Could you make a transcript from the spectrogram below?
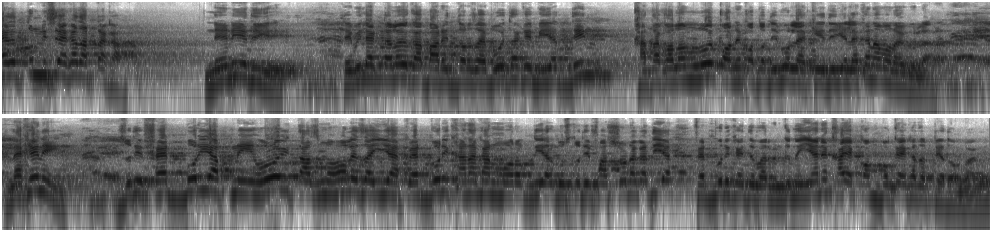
হেদের নিচে এক হাজার টাকা। নে নিয়ে দিকে টেবিলে একটা গা- বাড়ির দরজায় বই থাকে, বিয়ের দিন খাতা কলম লই কনে কত দিব লেখে দিকে লেখে না মনে হয় লেখেনি? যদি ফ্যাট বড়ি আপনি ওই তাজমহলে যাইয়া ফ্যাট বড়ি খানা খান, মরক দিয়ে আর গোস্ত দিয়ে পাঁচশো টাকা দিয়া ফ্যাট বড়ি খাইতে পারবেন, কিন্তু ইয়ানে খায় কমপক্ষে এক হাজার টাকা দম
